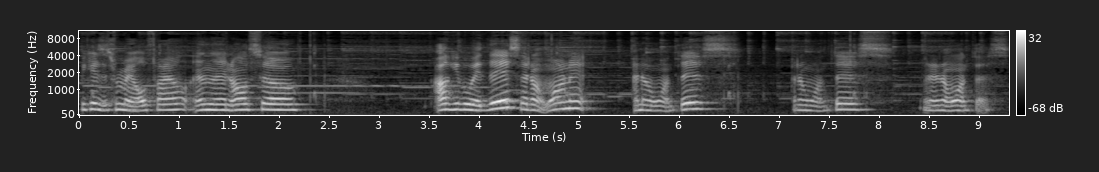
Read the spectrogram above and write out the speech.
Because it's from my old file. And then also, I'll give away this, I don't want it. I don't want this, I don't want this, and I don't want this.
